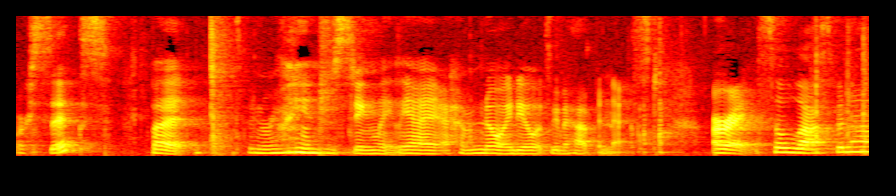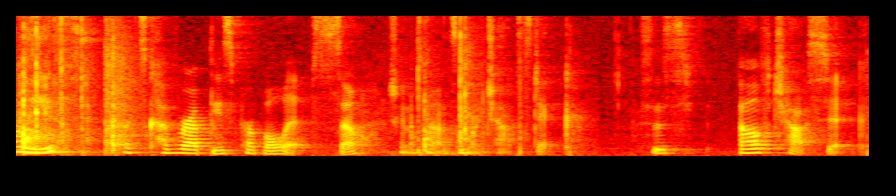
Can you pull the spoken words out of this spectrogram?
or six but it's been really interesting lately. I have no idea what's gonna happen next. All right, so last but not least, let's cover up these purple lips. So I'm just gonna put on some more chapstick. This is e.l.f. chapstick.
